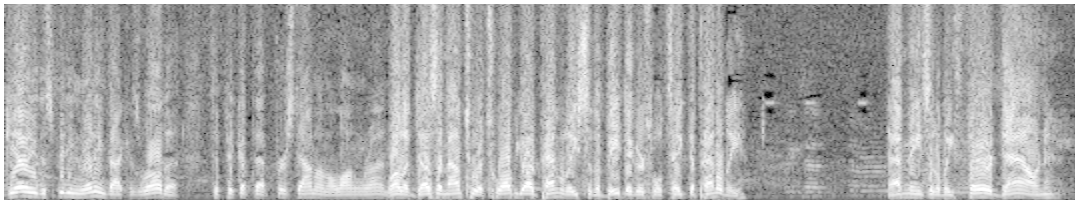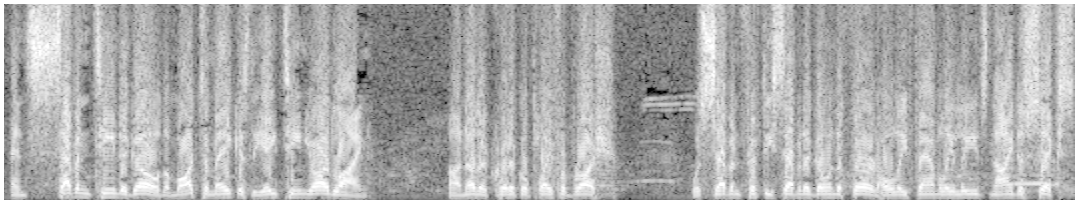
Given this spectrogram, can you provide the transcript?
Gary, the speeding running back as well, to to pick up that first down on a long run. Well, it does amount to a 12-yard penalty, so the Beetdiggers will take the penalty. That means it'll be third down and 17 to go. The mark to make is the 18-yard line. Another critical play for Brush with 7.57 to go in the third. Holy Family leads 9 to 6.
